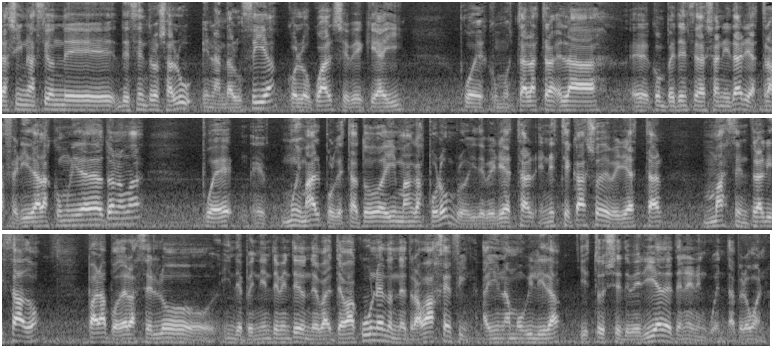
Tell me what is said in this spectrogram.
asignación de, centro de salud en Andalucía, con lo cual se ve que ahí, pues como están las, las eh, competencias sanitarias transferidas a las comunidades autónomas, pues muy mal porque está todo ahí mangas por hombro y debería estar, en este caso debería estar más centralizado para poder hacerlo independientemente de donde te vacunes, donde trabajes, en fin, hay una movilidad y esto se debería de tener en cuenta, pero bueno.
